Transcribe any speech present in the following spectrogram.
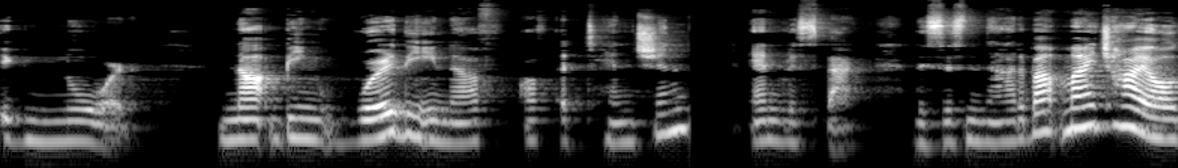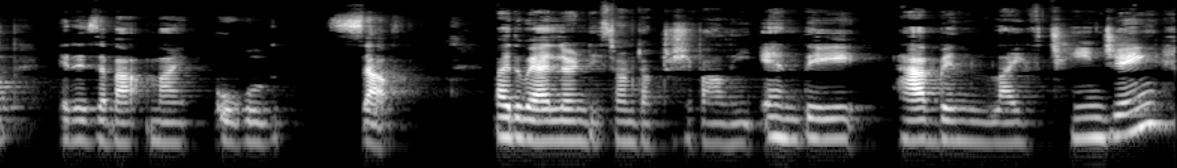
ignored, not being worthy enough of attention and respect. This is not about my child, it is about my old self. By the way, I learned this from Dr. Shefali, and they have been life changing.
